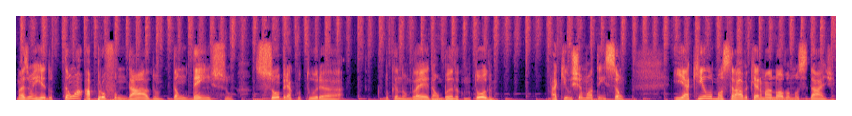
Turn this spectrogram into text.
mas um enredo tão aprofundado, tão denso sobre a cultura do candomblé, da Umbanda como um todo, aquilo chamou atenção. E aquilo mostrava que era uma nova mocidade.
